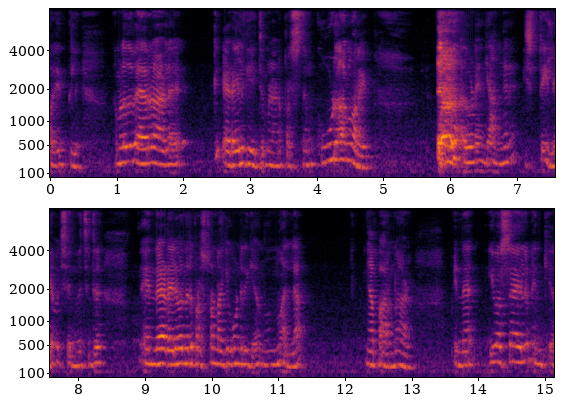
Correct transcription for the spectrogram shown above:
പറയത്തില്ലേ നമ്മളത് വേറൊരാളെ ഇടയിൽ കയറ്റുമ്പോഴാണ് പ്രശ്നം കൂടുക എന്ന് പറയും. അതുകൊണ്ട് എനിക്ക് അങ്ങനെ ഇഷ്ടമില്ല പക്ഷെ എന്ന് വെച്ചിട്ട് എന്റെ ഇടയിൽ വന്നിട്ട് പ്രശ്നം ഉണ്ടാക്കിക്കൊണ്ടിരിക്കുക എന്നൊന്നും അല്ല. ഞാൻ പറഞ്ഞതാണ്. പിന്നെ ഈ വർഷമായാലും എനിക്ക്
